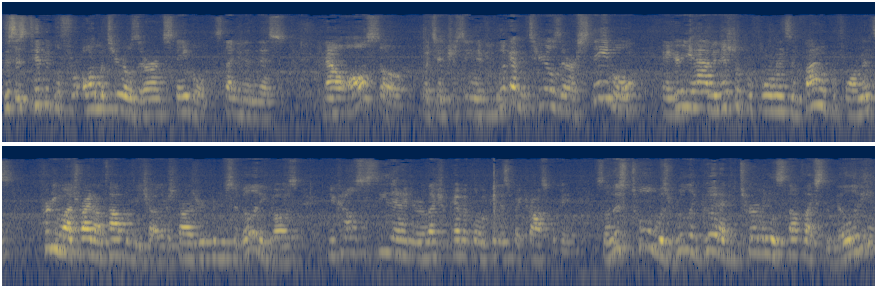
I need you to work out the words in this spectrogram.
This is typical for all materials that aren't stable, studied in this. Now also, what's interesting, if you look at materials that are stable, and here you have initial performance and final performance, pretty much right on top of each other as far as reproducibility goes, you can also see that in your electrochemical impedance spectroscopy. So this tool was really good at determining stuff like stability,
